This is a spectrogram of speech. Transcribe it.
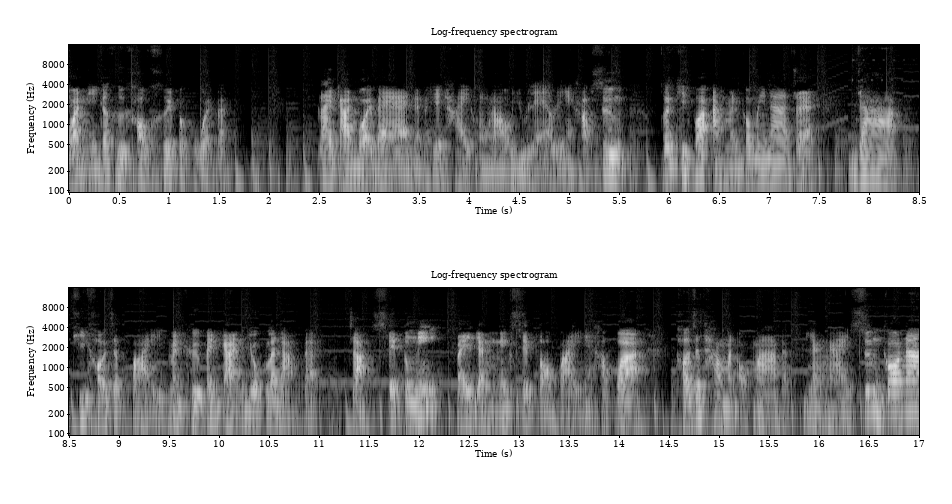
กว่านี้ก็คือเขาเคยประกวดแบบรายการบอยแบนด์ในประเทศไทยของเราอยู่แล้วอะไรเงี้ยครับ ซึ่ง ก็คิดว่าอะมันก็ไม่น่าจะยากที่เขาจะไป มันคือเป็นการยกระดับแบบจากสเต็ปตรงนี้ไปยัง next step ต่อไปเนะครับว่าเขาจะทำมันออกมาแบบยังไง ซึ่งก็น่า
